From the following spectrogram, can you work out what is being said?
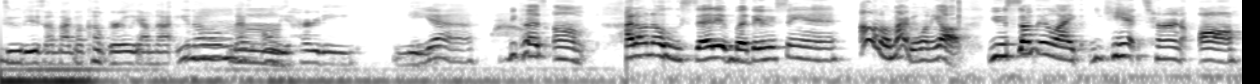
do this. I'm not to come early. I'm not, you know, Mhm. that's Mm. only hurting me. Yeah. Because um I don't know who said it, but they're saying I don't know, it might be one of y'all. You something like you can't turn off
